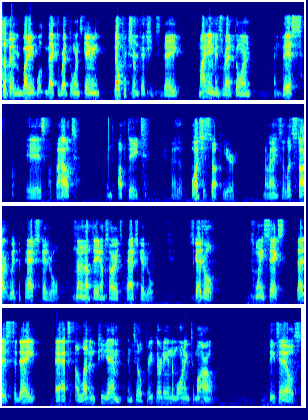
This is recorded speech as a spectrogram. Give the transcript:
up, everybody? Welcome back to Red Thorns Gaming. No picture in picture today. My name is Red Thorn, and this is about an update. There's a bunch of stuff here. All right, so let's start with the patch schedule. It's not an update, I'm sorry, it's a patch schedule. Schedule 26. That is today at 11 p.m. until 3.30 in the morning tomorrow. Details.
